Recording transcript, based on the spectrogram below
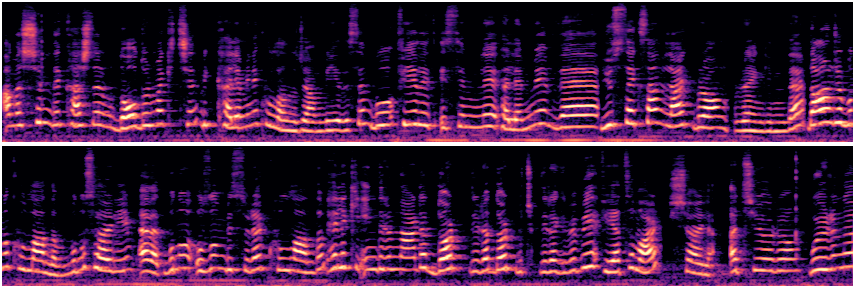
ama şimdi kaşlarımı doldurmak için bir kalemini kullanacağım Bielis'in. Bu Feel It isimli kalemi ve 180 Light Brown renginde. Daha önce bunu kullandım. Bunu söyleyeyim. Evet bunu uzun bir süre kullandım. Hele ki indirimlerde 4 lira 4,5 lira gibi bir fiyatı var. Şöyle açıyorum. Bu ürünü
